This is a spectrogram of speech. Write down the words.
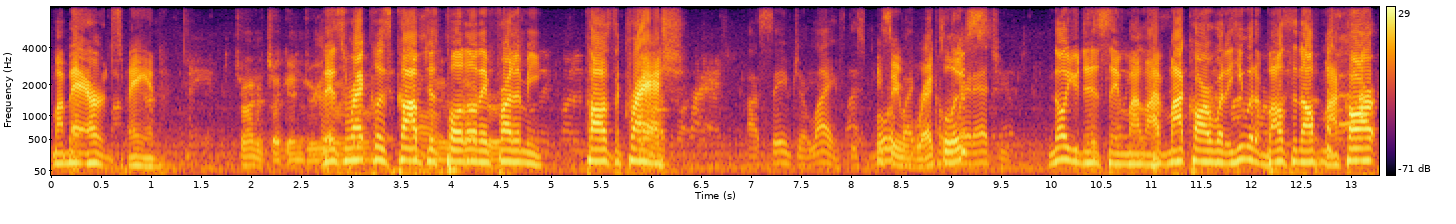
My back hurts, man. Trying to check injuries. This right now. reckless cop just pulled out in front of me, caused the crash. I saved your life. This You say motorbike was coming reckless? Right at you. No, you didn't save my life. My car would he would have bounced it off my car.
